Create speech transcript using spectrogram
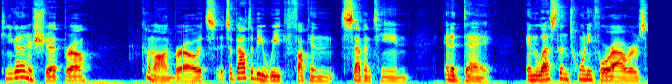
can you get on your shit, bro? Come on, bro. It's it's about to be week fucking 17 in a day. In less than 24 hours,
